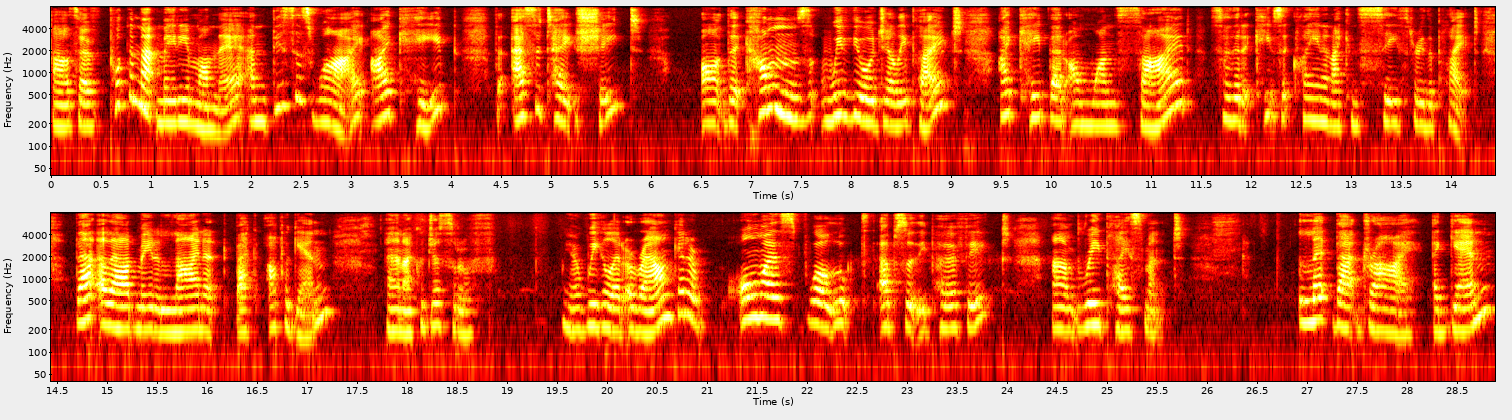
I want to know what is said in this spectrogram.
Uh, so I've put the matte medium on there and this is why I keep the acetate sheet uh, that comes with your Gelli plate. I keep that on one side so that it keeps it clean and I can see through the plate. That allowed me to line it back up again and I could just sort of, you know, wiggle it around, get it almost, well, looked absolutely perfect um, replacement. Let that dry again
